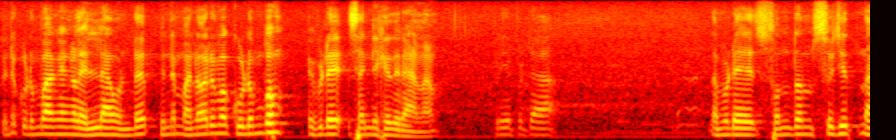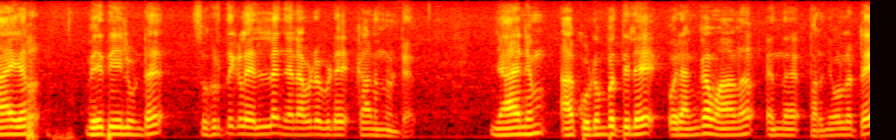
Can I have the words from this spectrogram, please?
പിന്നെ കുടുംബാംഗങ്ങളെല്ലാം ഉണ്ട്. പിന്നെ മനോരമ കുടുംബം ഇവിടെ സന്നിഹിതരാണ്. പ്രിയപ്പെട്ട നമ്മുടെ സ്വന്തം സുജിത് നായർ വേദിയിലുണ്ട്. സുഹൃത്തുക്കളെല്ലാം ഞാൻ അവിടെ ഇവിടെ കാണുന്നുണ്ട്. ഞാനും ആ കുടുംബത്തിലെ ഒരംഗമാണ് എന്ന് പറഞ്ഞുകൊള്ളട്ടെ.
